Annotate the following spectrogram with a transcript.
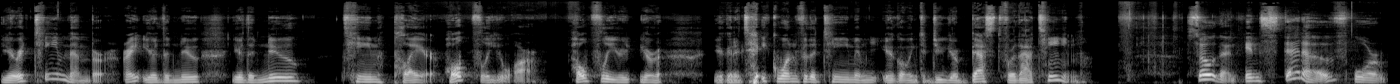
you're a team member, right? You're the new you're the new team player. Hopefully you are. Hopefully you're you're you're going to take one for the team and you're going to do your best for that team. So then, instead of, or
